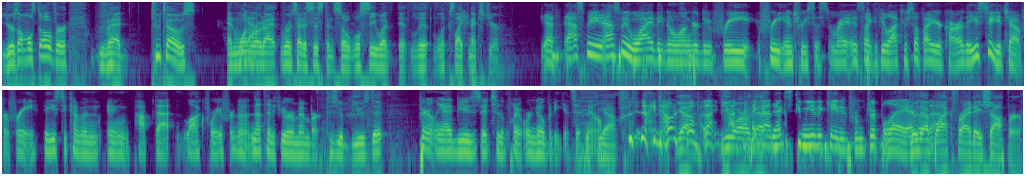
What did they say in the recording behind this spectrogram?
year's almost over. We've had two toes and one Yeah. road roadside assistance. So we'll see what it li- looks like next year. Yeah. Ask me ask me why they no longer do free free entry system. Right. It's like if you lock yourself out of your car, they used to get you out for free. They used to come in and pop that lock for you for no, nothing if you remember. Because you abused it. Apparently, I abused it to the point where nobody gets it now. Yeah. I don't Yeah, know, but I got, you are I that- got excommunicated from AAA. You're know that, Black Friday shopper.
